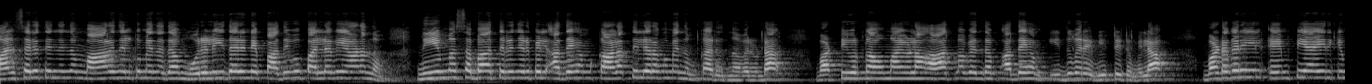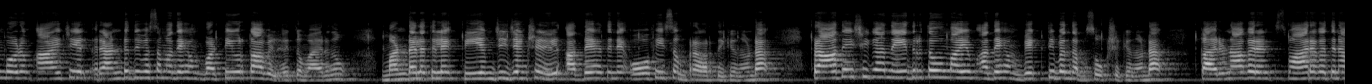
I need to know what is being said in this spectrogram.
മത്സരത്തിൽ നിന്നും മാറി നിൽക്കുമെന്നത് മുരളീധരന്റെ പതിവ് പല്ലവിയാണെന്നും നിയമസഭാ തിരഞ്ഞെടുപ്പിൽ അദ്ദേഹം കളത്തിലിറങ്ങുമെന്നും കരുതുന്നവരുണ്ട്. വട്ടിയൂർക്കാവുമായുള്ള ആത്മബന്ധം അദ്ദേഹം ഇതുവരെ വിട്ടിട്ടുമില്ല. വടകരയിൽ എം പി ആയിരിക്കുമ്പോഴും ആഴ്ചയിൽ രണ്ട് ദിവസം അദ്ദേഹം വട്ടിയൂർക്കാവിൽ എത്തുമായിരുന്നു. മണ്ഡലത്തിലെ പി എം ജി ജംഗ്ഷനിൽ അദ്ദേഹത്തിന്റെ ഓഫീസും പ്രവർത്തിക്കുന്നുണ്ട്. പ്രാദേശിക നേതൃത്വവുമായും അദ്ദേഹം വ്യക്തിബന്ധം സൂക്ഷിക്കുന്നുണ്ട്. കരുണാകരൻ സ്മാരകത്തിന്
